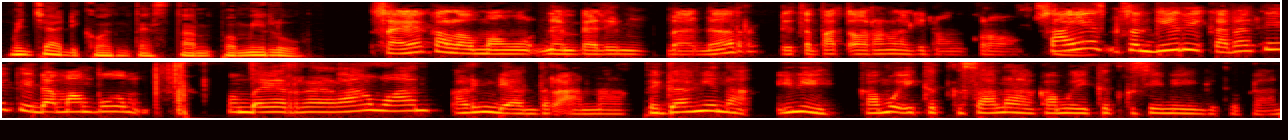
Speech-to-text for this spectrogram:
menjadi kontestan pemilu saya kalau mau nempelin banner di tempat orang lagi nongkrong, saya sendiri karena saya tidak mampu membayar relawan, paling diantar anak. Pegangin nak, ini kamu ikut ke sana, kamu ikut ke sini gitu kan.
